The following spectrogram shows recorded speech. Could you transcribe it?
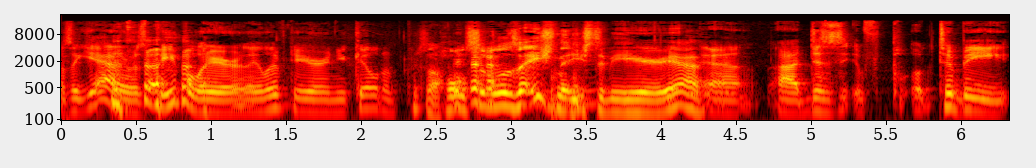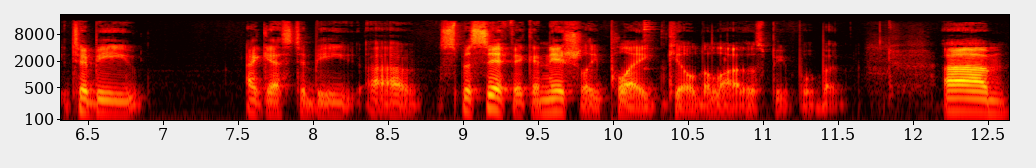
I was like, yeah, there was people here. They lived here, and you killed them. There's a whole civilization that used to be here. Yeah. Yeah, uh, dis- to be to be, I guess to be uh, specific. Initially, plague killed a lot of those people, but um,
